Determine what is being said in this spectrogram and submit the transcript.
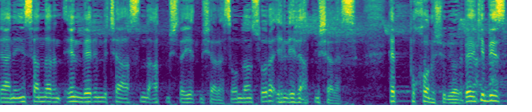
yani insanların en verimli çağı aslında 60 ile 70 arası. Ondan sonra 50 ile 60 arası. Hep bu konuşuluyor. Belki biz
